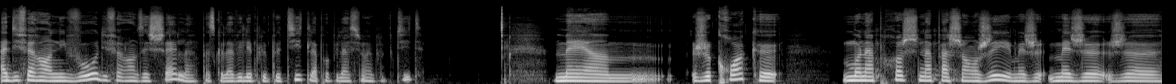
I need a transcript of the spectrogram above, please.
À différents niveaux, différentes échelles, parce que la ville est plus petite, la population est plus petite. Mais euh, je crois que mon approche n'a pas changé, mais je, mais je, je,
